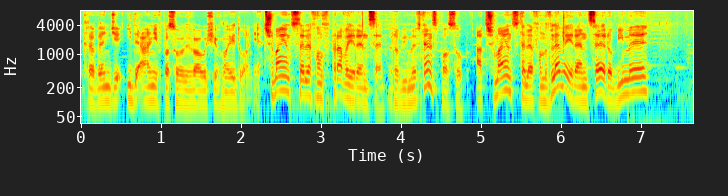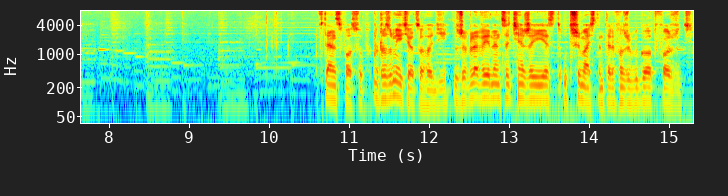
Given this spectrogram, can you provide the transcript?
krawędzie idealnie wpasowywały się w moje dłonie. Trzymając telefon w prawej ręce robimy w ten sposób, a trzymając telefon w lewej ręce robimy w ten sposób. Rozumiecie o co chodzi? Że w lewej ręce ciężej jest utrzymać ten telefon, żeby go otworzyć.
